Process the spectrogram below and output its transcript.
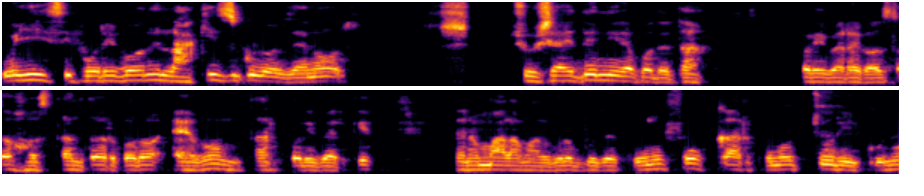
ওই এসি পরিবহনের লাকিজগুলো যেন সুসাইডে নিরাপদে তার পরিবারের কাছে হস্তান্তর করো এবং তার পরিবারকে যেন মালামালগুলো বুঝে। কোনো প্রকার কোনো চুরি, কোনো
